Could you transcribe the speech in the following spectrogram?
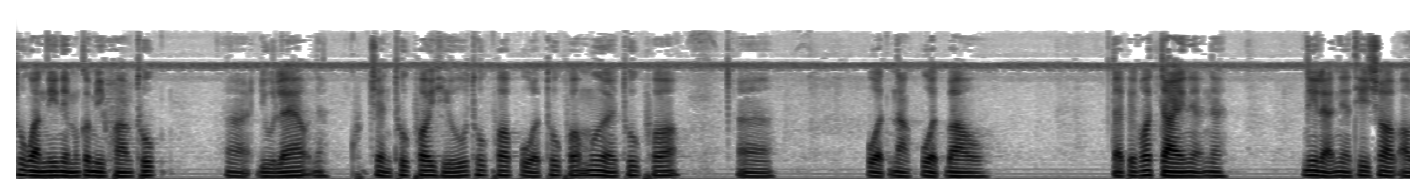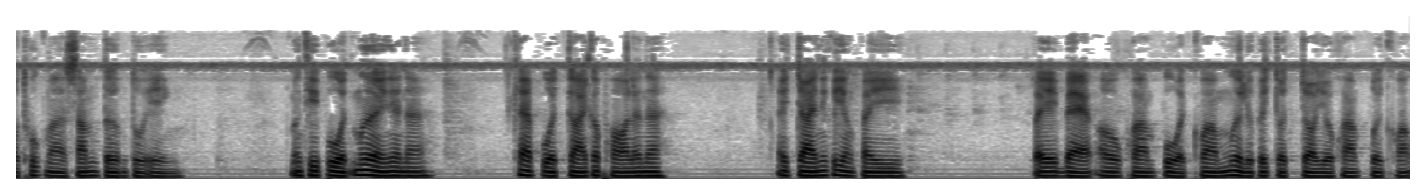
ทุกวันนี้เนี่ยมันก็มีความทุกข์อยู่แล้วนะเช่นทุกข์เพราะหิว ทุกข์เพราะปวด ทุกข์เพราะเมื่อย ทุกข์เพราะปวดหนักปวดเบา แต่เป็นเพราะใจเนี่ยนะ นี่แหละเนี่ยที่ชอบเอาทุกมาซ้ำเติมตัวเอง บางทีปวดเมื่อยเนี่ยนะ แค่ปวดกายก็พอแล้วนะไอ้ใจนี่ก็ยังไปไปแบกเอาความปวดความเมื่อยหรือไปจดจ่ออยู่ความปวดความ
